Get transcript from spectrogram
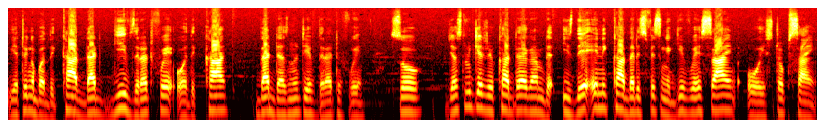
we are talking about the car that gives the right of way or the car that does not have the right of way. So just look at your car diagram. Is there any car that is facing a giveaway sign or a stop sign?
